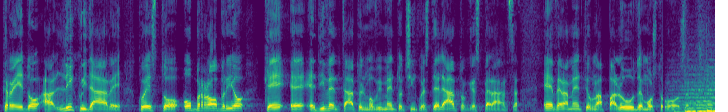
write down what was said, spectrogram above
credo, a liquidare questo obbrobrio che è diventato il Movimento 5 Stelle, altro che speranza. È veramente una palude mostruosa.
